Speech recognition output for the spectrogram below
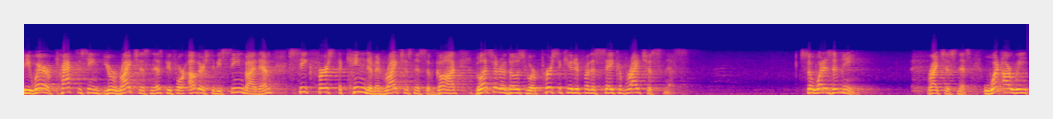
beware of practicing your righteousness before others to be seen by them. Seek first the kingdom and righteousness of God. Blessed are those who are persecuted for the sake of righteousness. So, what does it mean? Righteousness. What are we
